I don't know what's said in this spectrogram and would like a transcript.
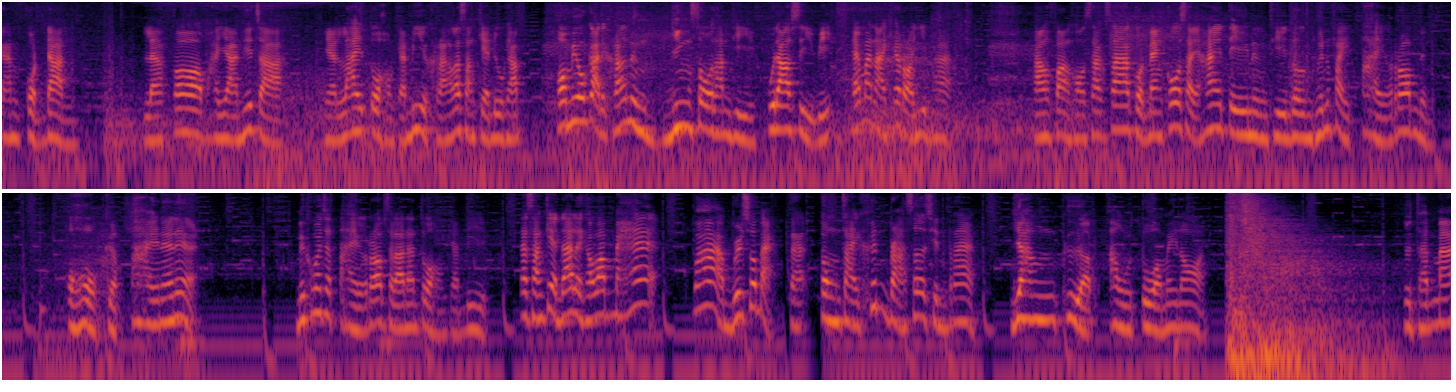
การกดดัน แล้วก็พยายามที่จะเนี่ยไล่ตัวของแกมบี้อีกครั้งแล้วสังเกตดูครับ พอมีโอกาสอีกครั้งหนึ่งยิงโซทันทีคูดาว 4 วิแพ้มานาแค่125ทางฝั่งของซักซ่ากดแมงโก้ใส่ให้ตีหนึ่งทีโดนพื้นไฟตายรอบหนึ่ง โอ้โห เกือบตายนะเนี่ย นึกว่าจะตายรอบสลานั้นตัวของแกบบี้ แต่สังเกตได้เลยครับว่าแม้ว่าบริ s โซแบกจะตรงใจขึ้นบราเซอร์ชิ้นแรก ยังเกือบเอาตัวไม่รอด จุดถัดมา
